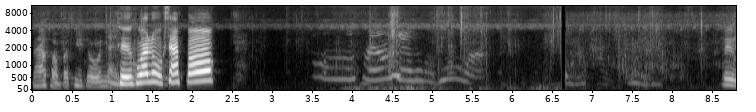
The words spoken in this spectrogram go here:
นะฮะสอนปลาซิวตัวใหญ่ถือขั้วลูกซาปกลืม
